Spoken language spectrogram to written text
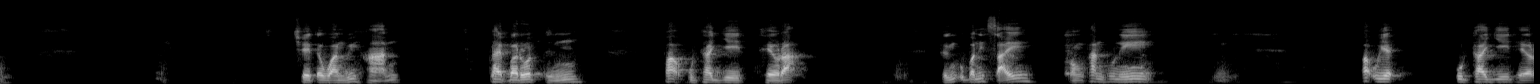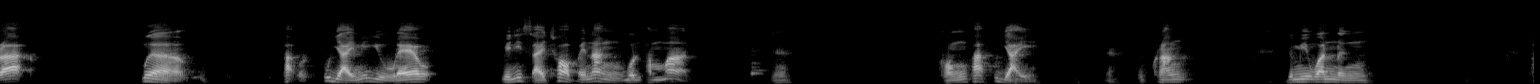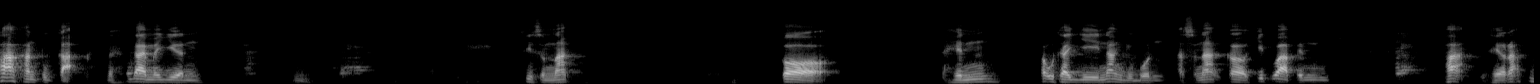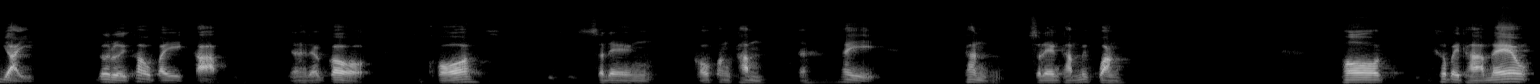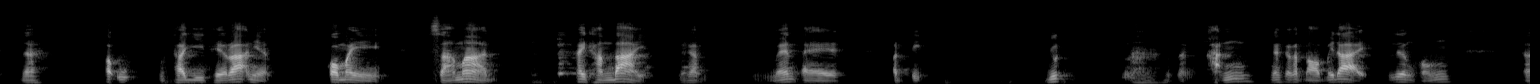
เชตวันวิหาร ได้ประรดถึงพระอุทายีเทระ ถึงอุปนิสัยของท่านผู้นี้ พระอุทายีเทระ เมื่อพระผู้ใหญ่ไม่อยู่แล้ว มีนิสัยชอบไปนั่งบนธรรมาสนะของพระผู้ใหญ่นะทุกครั้ง จะมีวันหนึ่งพระคันตุกะนะได้มาเยือน ที่สำนัก ก็เห็นพระอุทัยยีนั่งอยู่บนอาสนะก็คิดว่าเป็นพระเถระผู้ใหญ่ ก็เลยเข้าไปกราบนะแล้วก็ ขอแสดงขอฟังธรรมนะให้ท่านแสดงธรรมให้ฟัง พอเข้าไปถามแล้วนะพระอุทายีเถระเนี่ยก็ไม่สามารถให้ทำได้นะครับ แม้แต่ปฏิยุทธขันนะก็ตอบไม่ได้ เรื่องของอ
